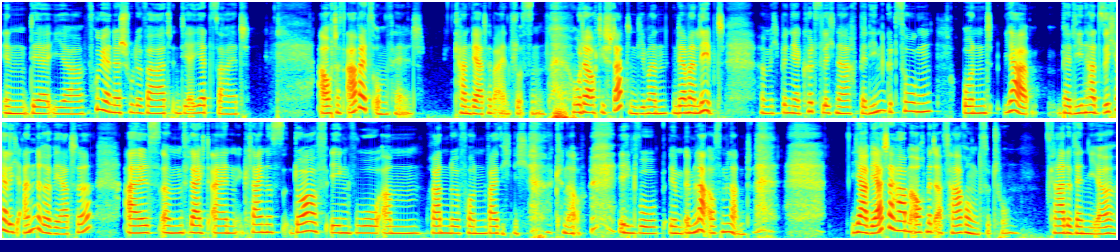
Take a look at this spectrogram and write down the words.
in der ihr früher in der Schule wart, in der ihr jetzt seid. Auch das Arbeitsumfeld kann Werte beeinflussen. Oder auch die Stadt, in, die man, in der man lebt. Ähm, ich bin ja kürzlich nach Berlin gezogen und ja, Berlin hat sicherlich andere Werte als ähm, vielleicht ein kleines Dorf irgendwo am Rande von, weiß ich nicht, genau, irgendwo im, im auf dem Land. Ja, Werte haben auch mit Erfahrungen zu tun. Gerade wenn ihr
